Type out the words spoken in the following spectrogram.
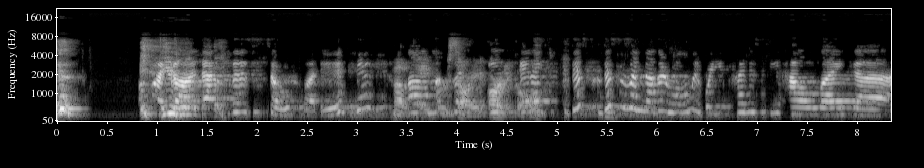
Oh my god, that this so funny. Not a Um, paper, but- sorry, article. And like this, this is another moment where you kind of see how like uh,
